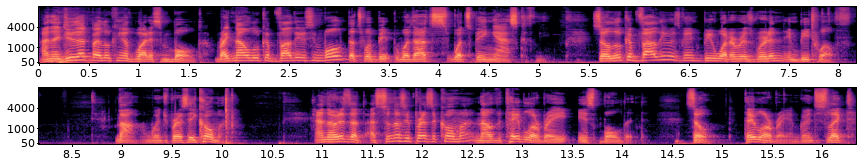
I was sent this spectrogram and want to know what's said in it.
And I do that by looking at what is in bold. Right now, lookup value is in bold. That's what be, well, that's what's being asked of me. So lookup value is going to be whatever is written in B12. Now, I'm going to press a comma. And notice that as soon as you press the comma, now the table array is bolded. So, table array, I'm going to select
